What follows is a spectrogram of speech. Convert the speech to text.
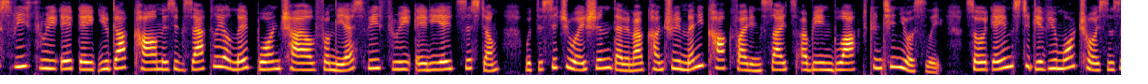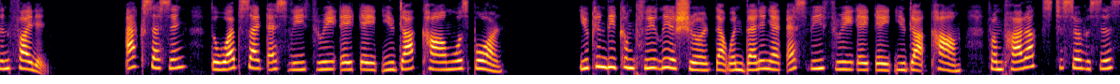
SV388U.com is exactly a late-born child from the SV388 system, with the situation that in our country many cockfighting sites are being blocked continuously, so it aims to give you more choices in fighting. Accessing, the website SV388U.com was born. You can be completely assured that when betting at SV388U.com, from products to services,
